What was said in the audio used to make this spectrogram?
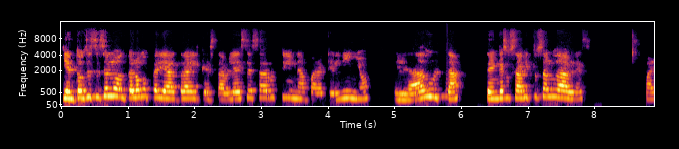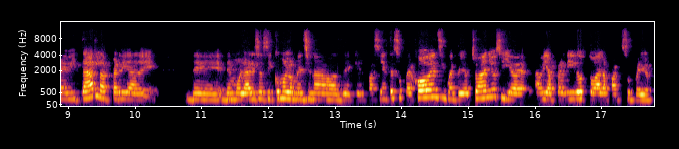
y entonces es el odontólogo pediatra el que establece esa rutina para que el niño en la edad adulta tenga sus hábitos saludables para evitar la pérdida de, de, molares, así como lo mencionaba, de que el paciente es súper joven, 58 años, y yo había perdido toda la parte superior.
